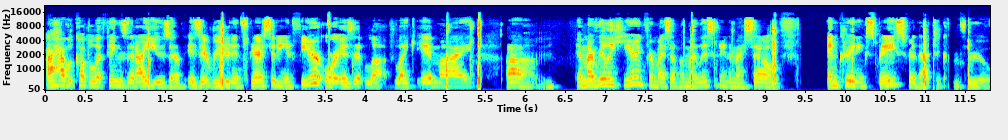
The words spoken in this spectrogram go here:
I have a couple of things that I use of is it rooted in scarcity and fear or is it love? Like am I um am I really hearing from myself? Am I listening to myself and creating space for that to come through?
